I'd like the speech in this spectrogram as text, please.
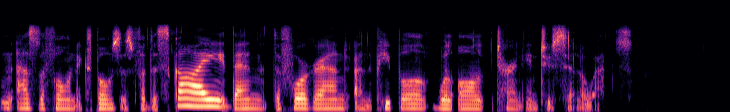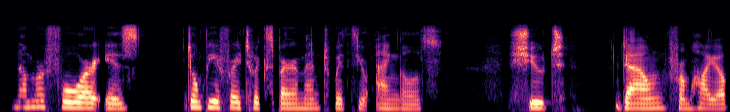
And as the phone exposes for the sky, then the foreground and the people will all turn into silhouettes. Number four is don't be afraid to experiment with your angles. Shoot down from high up,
